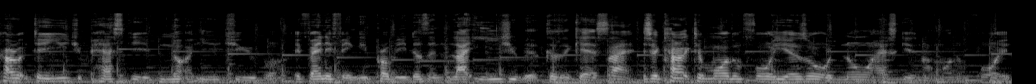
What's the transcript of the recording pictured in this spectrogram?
character YouTube Heskey is not a YouTuber. If anything, he probably doesn't like YouTubers because of KSI. Is your character more than 4 years old? No, Heskey is not more than 40.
